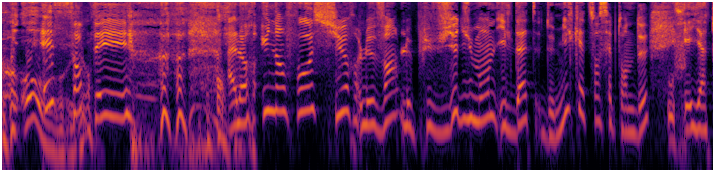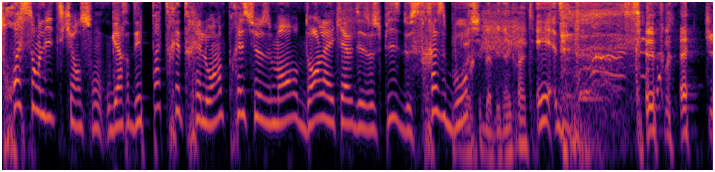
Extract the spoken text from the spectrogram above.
Oh, Et oh, santé Alors, une info sur le vin le plus vieux du monde. Il date de 1472. Et il y a 300 litres qui en sont gardés pas très très loin, précieusement, dans la cave des hospices de Ouais, Strasbourg. c'est de la vinaigrette. Et C'est vrai que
